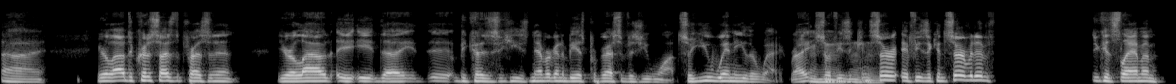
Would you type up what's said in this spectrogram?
uh, you're allowed to criticize the president. You're allowed the because he's never going to be as progressive as you want. So you win either way, right? Mm-hmm, so if he's a mm-hmm. if he's a conservative, you can slam him.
